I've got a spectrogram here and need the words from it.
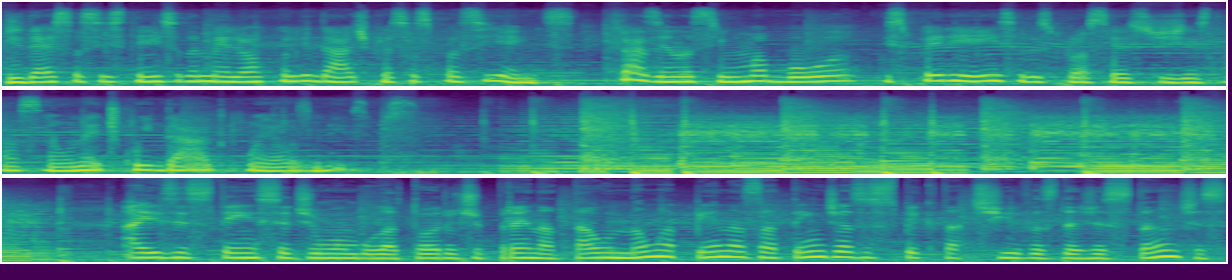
de dar essa assistência da melhor qualidade para essas pacientes, trazendo assim uma boa experiência desse processo de gestação, né? De cuidado com elas mesmas. A existência de um ambulatório de pré-natal não apenas atende às expectativas das gestantes,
